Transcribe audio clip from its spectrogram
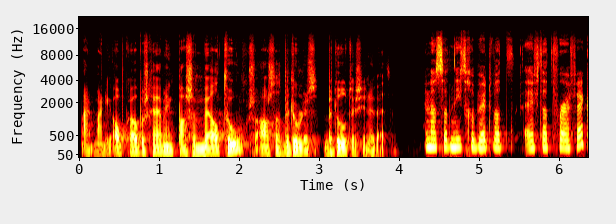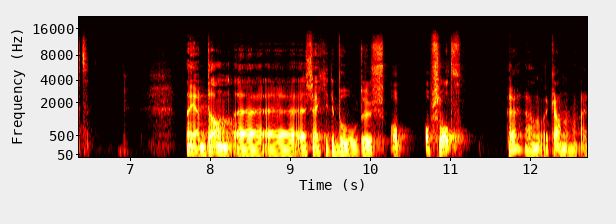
Maar, maar die opkoopbescherming pas hem wel toe zoals dat bedoeld is, bedoeld is in de wet. En als dat niet gebeurt, wat heeft dat voor effect? Nou ja, dan zet je de boel dus op, op slot. Dan kan uh,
